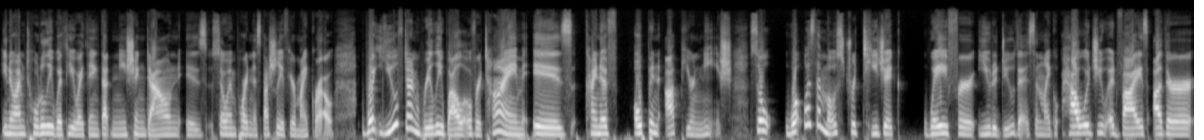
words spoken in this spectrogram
you know, I'm totally with you. I think that niching down is so important, especially if you're micro. What you've done really well over time is kind of open up your niche. So, what was the most strategic way for you to do this? And, like, how would you advise other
